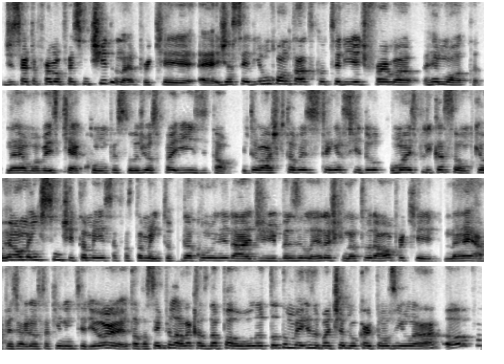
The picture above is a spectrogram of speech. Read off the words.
de certa forma faz sentido, né? Porque é, já seria um contato que eu teria de forma remota, né? Uma vez que é com pessoas de outros países e tal. Então, eu acho que talvez tenha sido uma explicação, porque eu realmente senti também esse afastamento da comunidade brasileira, acho que natural, porque, né, apesar de eu estar aqui no interior, eu tava sempre lá na casa da Paola, todo mês eu batia meu cartãozinho lá, opa,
